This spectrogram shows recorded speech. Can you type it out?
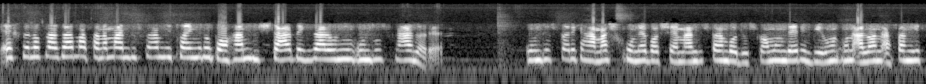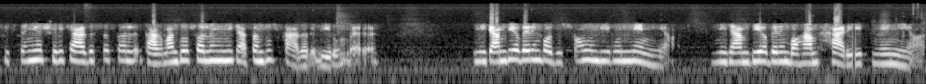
اختلاف نظر مثلا من دوست دارم یه تایمی رو با هم بیشتر بگذرونیم اون دوست نداره. اون دوست داره که همش خونه باشه. من دوست دارم با دوستامون بریم بیرون. اون الان اصلا یه سیستمی رو شروع کرده سه سال تقریبا دو سال نیمی که اصلا دوست نداره بیرون بره. میگم بیا بریم با دوستامون بیرون نمیاد. میگم بیا بریم با هم خرید نمیاد.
